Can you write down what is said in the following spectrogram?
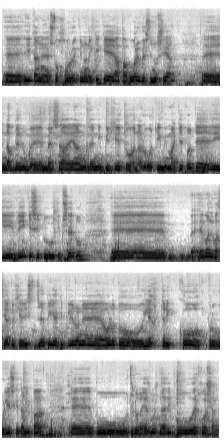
ε, ήταν στο χώρο εκείνον εκεί και απαγόρευε στην ουσία ε, να μπαίνουμε μέσα εάν δεν υπήρχε το ανάλογο τίμημα. Και τότε η διοίκηση του Κυψέλου ε, έβαλε βαθιά το χέρι στην τσέπη γιατί πλήρωνε όλο το ηλεκτρικό προβολής και τα λοιπά ε, που, τους λογαριασμούς δηλαδή που ερχόσαν.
